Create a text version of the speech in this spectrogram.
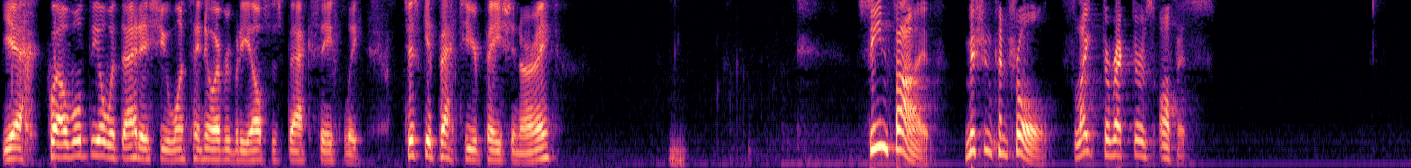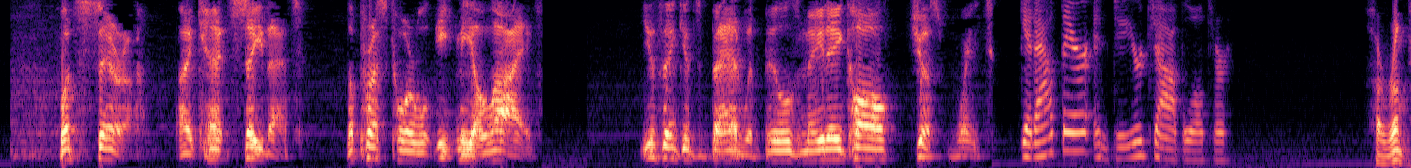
Yeah, well, we'll deal with that issue once I know everybody else is back safely. Just get back to your patient, all right? Scene 5 Mission Control, Flight Director's Office. But Sarah, I can't say that. The press corps will eat me alive. You think it's bad with Bill's Mayday call? Just wait. Get out there and do your job, Walter. Harumph.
